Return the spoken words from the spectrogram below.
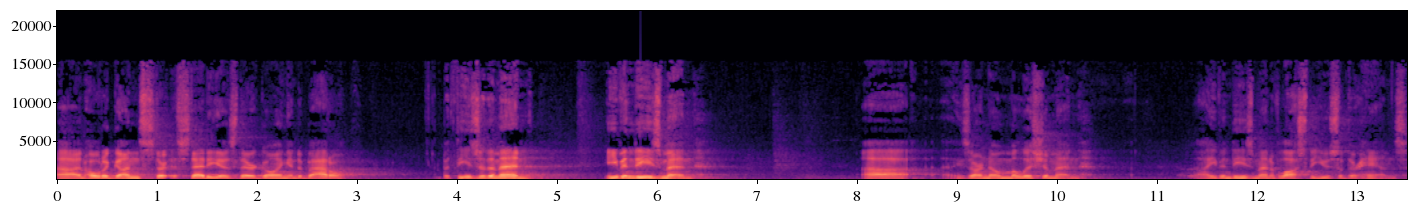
uh, and hold a gun st- steady as they're going into battle. But these are the men, even these men. Uh, these are no militiamen. Uh, even these men have lost the use of their hands.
